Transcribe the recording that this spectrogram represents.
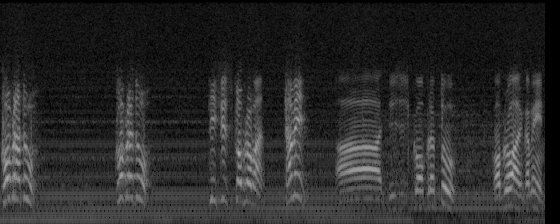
Cobra 2! Cobra 2! This is Cobra 1. Come in! Ah, this is Cobra 2. Cobra 1, come in.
